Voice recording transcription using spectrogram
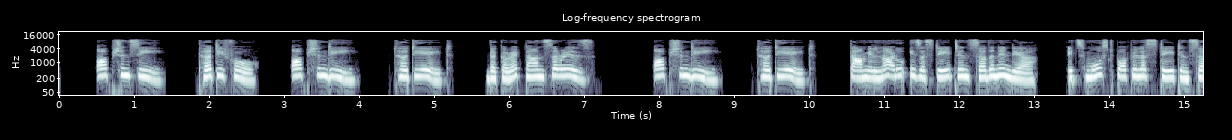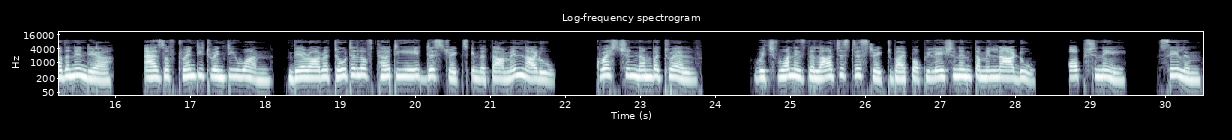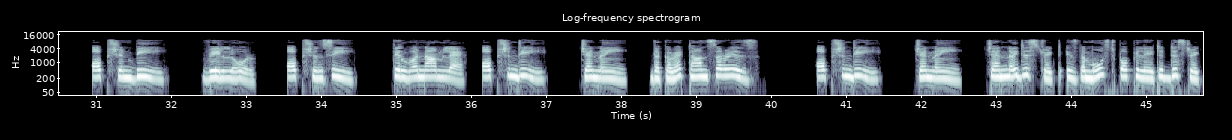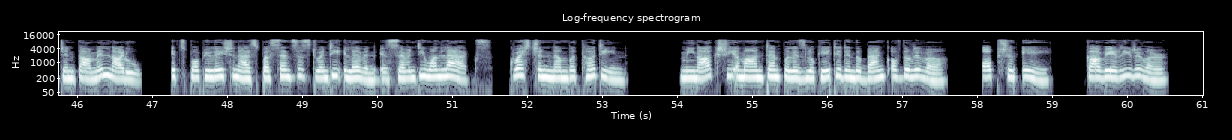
Option C 34. Option D 38. The correct answer is Option D 38. Tamil Nadu is a state in southern India its most populous state in southern India. As of 2021, there are a total of 38 districts in the Tamil Nadu. Question number 12. Which one is the largest district by population in Tamil Nadu? Option A. Salem. Option B. Vellore. Option C. Tiruvannamalai. Option D. Chennai. The correct answer is Option D. Chennai. Chennai district is the most populated district in Tamil Nadu. Its population as per census 2011 is 71 lakhs. Question number 13. Meenakshi Amman temple is located in the bank of the river. Option A. Kaveri River.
